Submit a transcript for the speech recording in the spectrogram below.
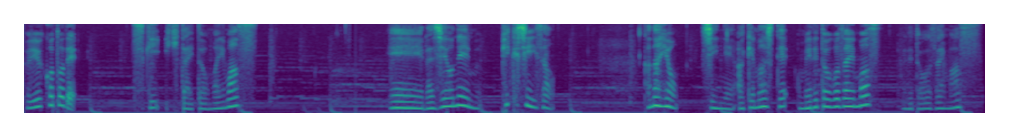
ということで次行きたいと思います。えー、ラジオネームピクシーさん。かなひょん新年明けましておめでとうございます。おめでとうございます。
